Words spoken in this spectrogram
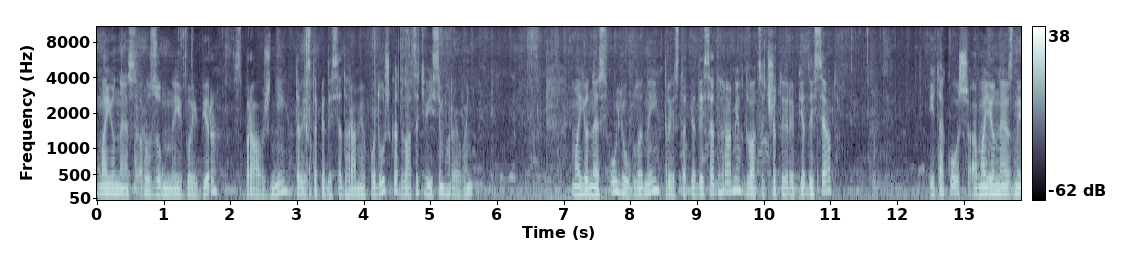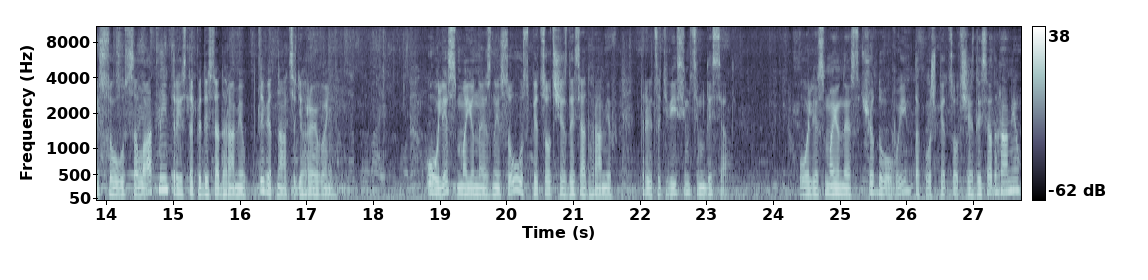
Майонез розумний вибір. Справжній 350 грамів подушка 28 гривень. Майонез улюблений 350 грамів 24,50. І також майонезний соус салатний 350 грамів 19 гривень. Оліс майонезний соус 560 грамів 38,70. Оліс майонез чудовий, також 560 грамів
